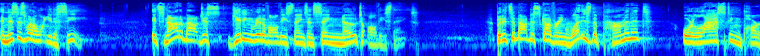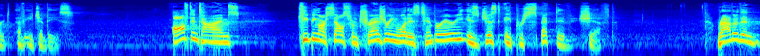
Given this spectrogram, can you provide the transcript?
And this is what I want you to see. It's not about just getting rid of all these things and saying no to all these things, but it's about discovering what is the permanent or lasting part of each of these. Oftentimes, keeping ourselves from treasuring what is temporary is just a perspective shift. Rather than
